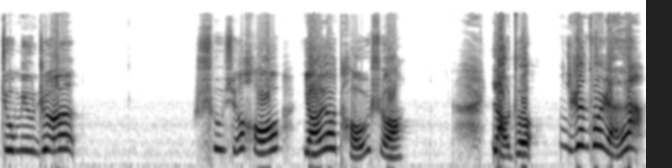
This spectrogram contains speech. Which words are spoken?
救命之恩。”数学猴摇摇头说：“老猪，你认错人了，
